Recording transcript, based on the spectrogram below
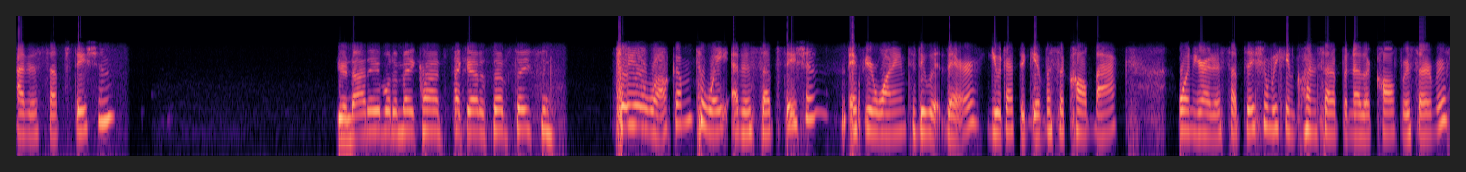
at a substation. You're not able to make contact at a substation? So you're welcome to wait at a substation. If you're wanting to do it there, you would have to give us a call back. When you're at a substation, we can kind of set up another call for service.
